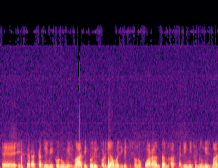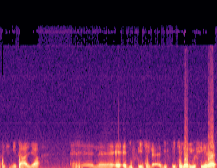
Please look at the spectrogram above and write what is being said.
eh, essere accademico numismatico, ricordiamoci che ci sono 40 accademici numismatici in Italia è, è, difficile, è difficile riuscire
